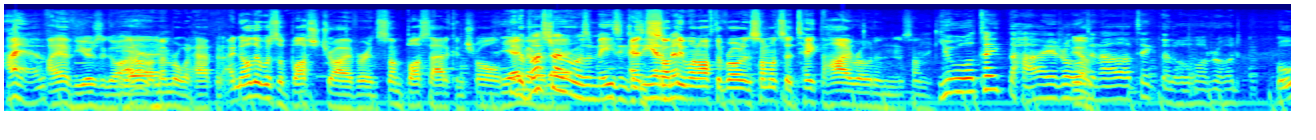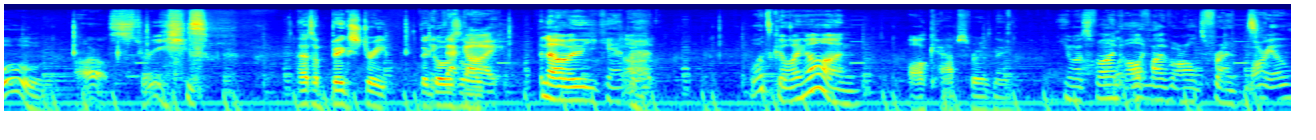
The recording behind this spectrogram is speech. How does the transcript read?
I have. I have years ago. I don't remember what happened. I know there was a bus driver and some bus out of control. Yeah, I the bus remember driver that. was amazing because he had something a went off the road, and someone said, "Take the high road," and something. You will take the high road Yeah. and I'll take the low road. Ooh, Oh, street. that's a big street that Pick goes that in guy. No, you can't. Uh-huh. What's going on? all caps for his name. You must find What all one? five of Arnold's friends. Mario.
